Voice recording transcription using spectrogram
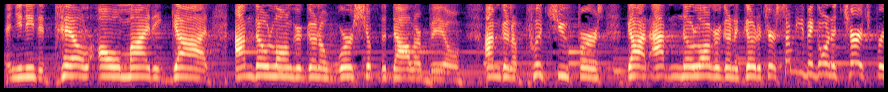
And you need to tell Almighty God, I'm no longer going to worship the dollar bill. I'm going to put you first. God, I'm no longer going to go to church. Some of you have been going to church for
